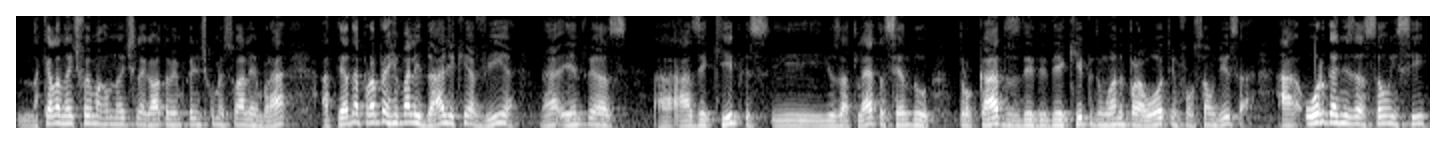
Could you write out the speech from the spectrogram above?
naquela noite foi uma noite legal também, porque a gente começou a lembrar até da própria rivalidade que havia né, entre as, as equipes e, e, os atletas sendo trocados de, de, de, equipe de um ano para outro em função disso, a, organização em si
